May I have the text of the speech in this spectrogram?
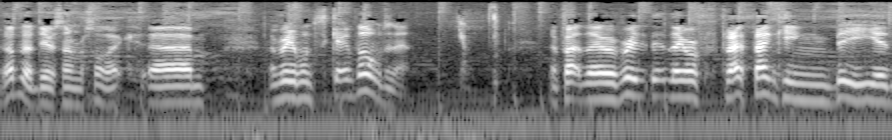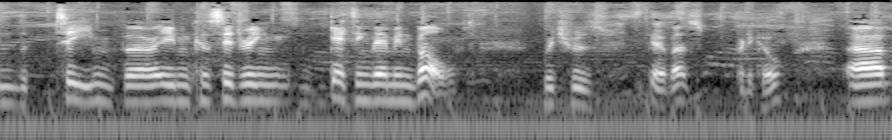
loved the idea of Summer Sonic, um, and really wanted to get involved in it. In fact, they were very, they were th- thanking B and the team for even considering getting them involved, which was yeah, that's pretty cool. Um,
